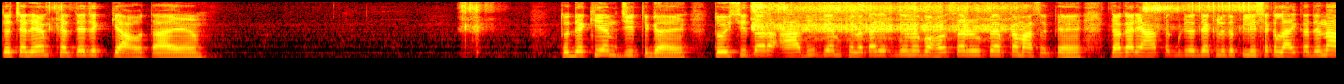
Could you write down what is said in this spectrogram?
तो चलिए हम खेलते जे क्या होता है। तो देखिए हम जीत गए। तो इसी तरह आप भी गेम खेलकर एक दिन में बहुत सारे रुपये आप कमा सकते हैं। तो अगर यहाँ तक वीडियो देख लो तो प्लीज़ एक लाइक कर देना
